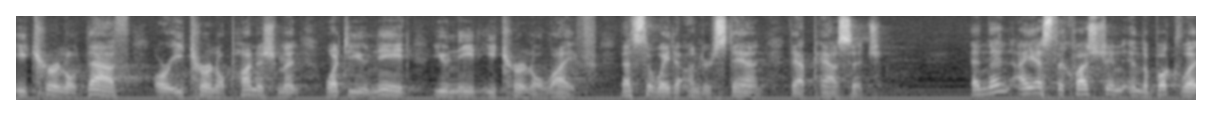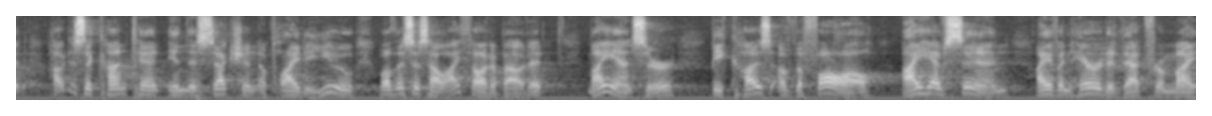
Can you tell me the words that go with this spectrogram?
eternal death or eternal punishment, what do you need? You need eternal life. That's the way to understand that passage. And then I asked the question in the booklet how does the content in this section apply to you? Well, this is how I thought about it. My answer because of the fall, I have sinned. I have inherited that from my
